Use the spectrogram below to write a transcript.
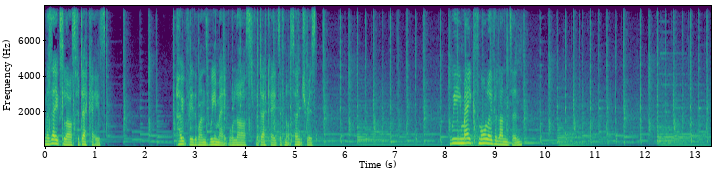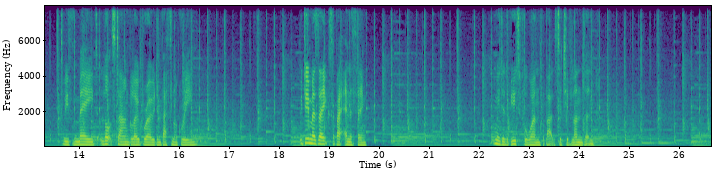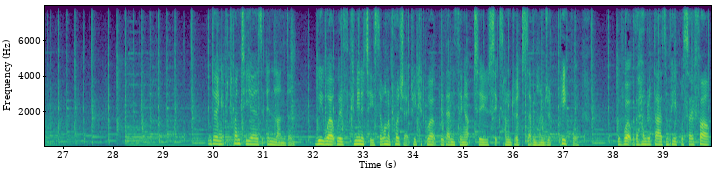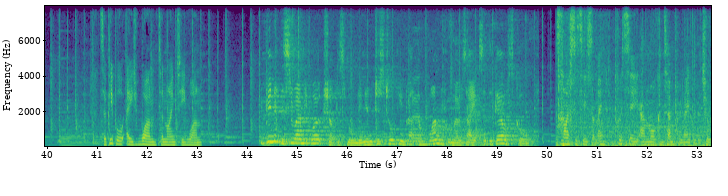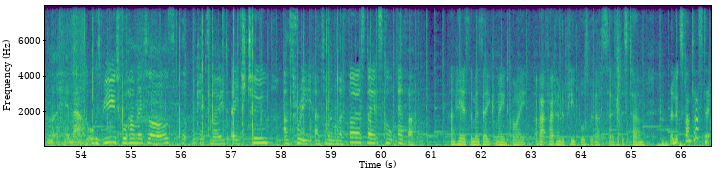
Mosaics last for decades. Hopefully, the ones we make will last for decades, if not centuries. We make them all over London. We've made lots down Globe Road in Bethnal Green. We do mosaics about anything. We did a beautiful one about the City of London. Doing it for 20 years in London. We work with communities, so on a project we could work with anything up to 600, 700 people. We've worked with 100,000 people so far. So people aged 1 to 91. We've been at the ceramic workshop this morning and just talking about the wonderful mosaics at the girls' school. It's nice to see something pretty and more contemporary made with the children that are here now. Got all these beautiful handmade tiles that the kids made, aged two and three, and some of them on their first day at school ever. And here's the mosaic made by about 500 pupils with us over this term. It looks fantastic.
